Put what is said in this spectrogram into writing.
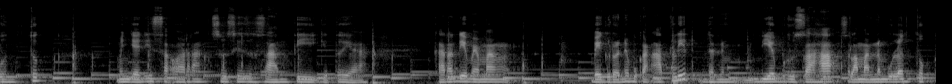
untuk menjadi seorang Susi Susanti gitu ya. Karena dia memang backgroundnya bukan atlet dan dia berusaha selama enam bulan untuk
